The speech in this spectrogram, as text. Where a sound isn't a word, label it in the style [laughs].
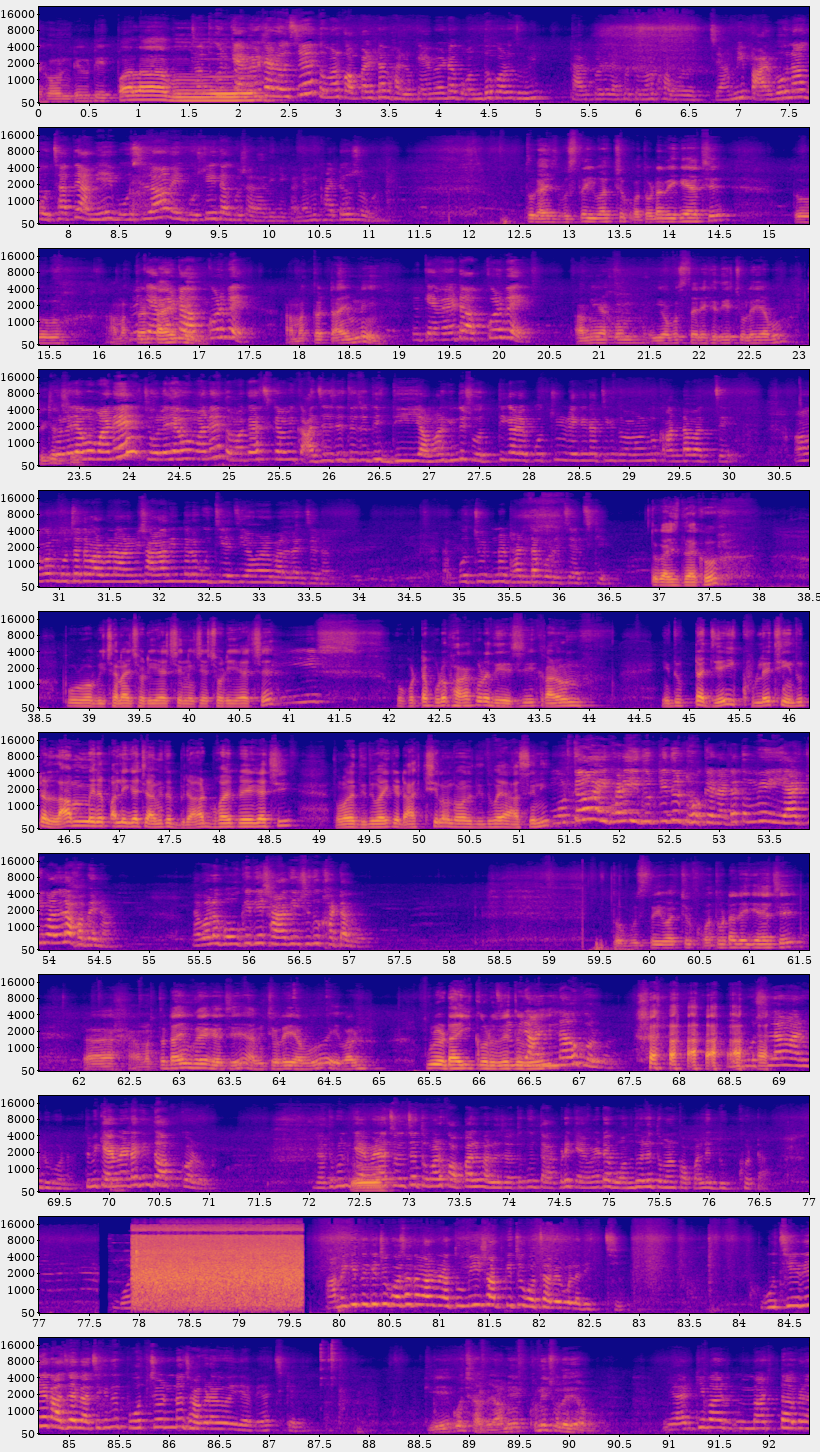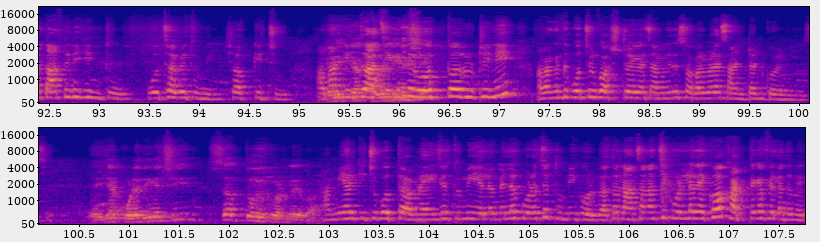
এখন ডিউটি পালাবো। যতক্ষণ ক্যামেরাটা রয়েছে তোমার কপালটা ভালো। ক্যামেরাটা বন্ধ করো তুমি। তারপরে দেখো তোমার খবর হচ্ছে। আমি পারব না গোছাতে আমি এই বসলাম এই বসেই থাকব সারাদিন এখানে। আমি খাটেও শোবো। তো গাইজ বুঝতেই পারছ কতটা রেগে আছে। তো আমার তো টাইম অফ করবে? আমার তো টাইম নেই। তুমি ক্যামেরাটা অফ করবে? আমি এখন এই অবস্থায় রেখে দিয়ে চলে যাব ঠিক আছে? চলে যাব মানে? চলে যাব মানে? তোমাকে আজকে আমি কাজে যেতে যদি দিই আমার কিন্তু সত্যিকারে প্রচুর রেগে গেছে কিন্তু আমার কিন্তু কান্না পাচ্ছে। আমার এখন গোছাতে পারব না আর আমি সারাদিন ধরে গুছিয়েছি আমার ভালো লাগছে না। আর প্রচণ্ড ঠান্ডা পড়েছে আজকে। তো গাইজ দেখো পুরো বিছানায় ছড়িয়ে আছে নিচে ছড়িয়ে আছে। ওপরটা পুরো ফাঁকা করে দিয়েছি কারণ ইঁদুরটা যেই খুলেছি ইঁদুরটা লাম মেরে পালিয়ে গেছে আমি তো বিরাট ভয় পেয়ে গেছি। তোমাদের দিদিভাইকে ডাকছিলাম তোমাদের দিদিভাই আসেনি। মোটেও এই ঘরে ইঁদুর টিঁদুর ঢোকে না এটা তুমি ইয়ারকি মারলে হবে না। না বলো বউকে দিয়ে সারাদিন শুধু খাটাবো। তো বুঝতেই পারছ কতটা রেগে আছে। আমার তো টাইম হয়ে গেছে আমি চলে যাব। এবার পুরোটাই করবে তুমি। রান্নাও করব [laughs] বসলাম আর উঠবো না। তুমি ক্যামেরাটা কিন্তু অফ করো। যতক্ষণ ক্যামেরা চলছে তোমার কপাল ভালো যতক্ষণ তারপরে ক্যামেরাটা বন্ধ হলে তোমার কপালের দুঃখটা। আমি কিন্তু কিছু গোছাতে পারব না তুমিই সব কিছু গোছাবে বলে দিচ্ছি। গুছিয়ে দিয়ে কাজে আছে কিন্তু প্রচণ্ড ঝগড়া হয়ে যাবে আজকে। কে গোছাবে? আমি এক্ষুনি চলে যাব। আর কি মার মারতে হবে না তাড়াতাড়ি কিন্তু গোছাবে তুমি সবকিছু। আমার কিন্তু আজকে কিন্তু। রোদ তো রুটিনি আমার কিন্তু প্রচুর কষ্ট হয়ে গেছে আমি কিন্তু সকালবেলা স্নান টান করে নিয়েছি। এই যা করে দিয়েছি সব তুমি করবে এবার। আমি আর কিছু করতে পারব না। এই যে তুমি এলোমেলো করেছ তুমি করবে। অত নাচানাচি করলে দেখো খাট থেকে ফেলে দেবে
